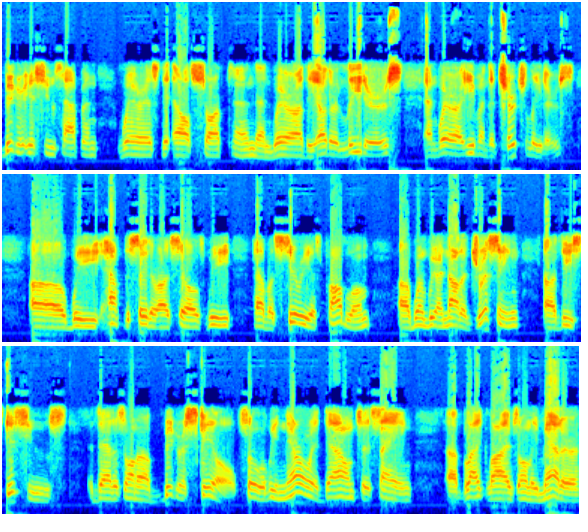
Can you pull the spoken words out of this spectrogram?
bigger issues happen, where is the Al Sharpton and where are the other leaders and where are even the church leaders? Uh, we have to say to ourselves, we have a serious problem uh, when we are not addressing uh, these issues that is on a bigger scale. So if we narrow it down to saying uh, black lives only matter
